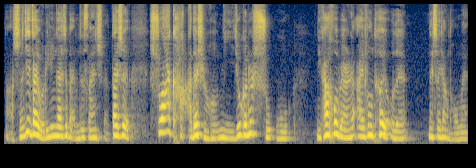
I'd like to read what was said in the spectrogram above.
啊，实际占有率应该是百分之三十。但是刷卡的时候，你就搁那数，你看后边那 iPhone 特有的那摄像头没？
